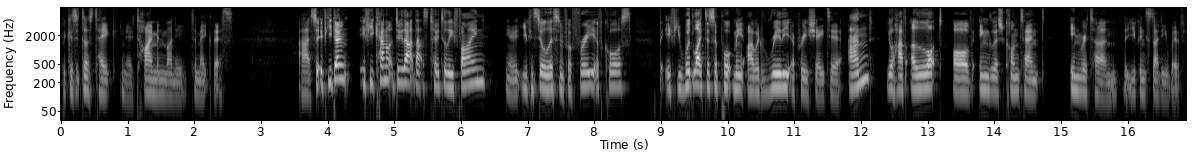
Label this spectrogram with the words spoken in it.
because it does take you know time and money to make this. Uh, so if you don't, if you cannot do that, that's totally fine. You know, you can still listen for free, of course. But if you would like to support me, I would really appreciate it. And you'll have a lot of English content in return that you can study with.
